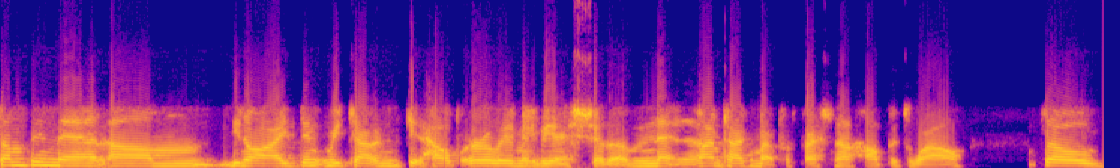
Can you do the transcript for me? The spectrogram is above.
something that um, you know I didn't reach out and get help earlier. Maybe I should have. I'm talking about professional help as well. So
